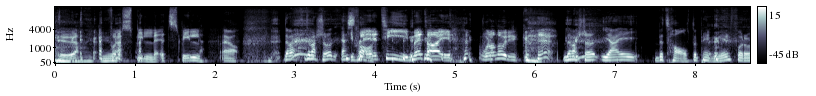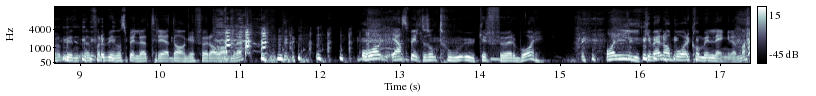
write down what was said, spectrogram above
kø for å spille et spill. Ja. Det, var, det verste er I flere timer, Thai! Hvordan orker du? Det verste er at jeg betalte penger for å, begynne, for å begynne å spille tre dager før alle andre. Og jeg spilte sånn to uker før Bård. Og likevel har Bård kommet lenger enn meg.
